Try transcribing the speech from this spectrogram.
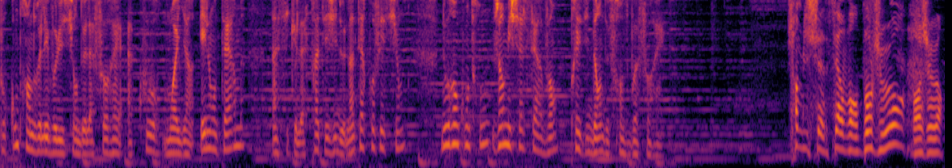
Pour comprendre l'évolution de la forêt à court, moyen et long terme, ainsi que la stratégie de l'interprofession, nous rencontrons Jean-Michel Servant, président de France Bois Forêt. Jean-Michel Servant, bonjour. Bonjour.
